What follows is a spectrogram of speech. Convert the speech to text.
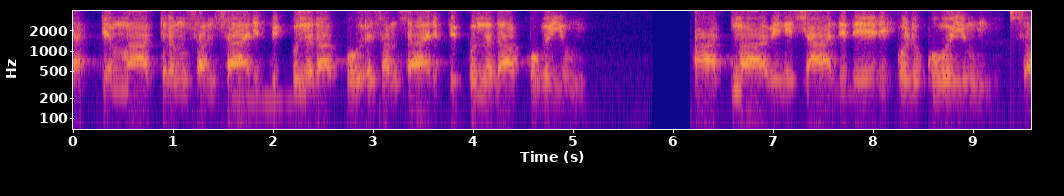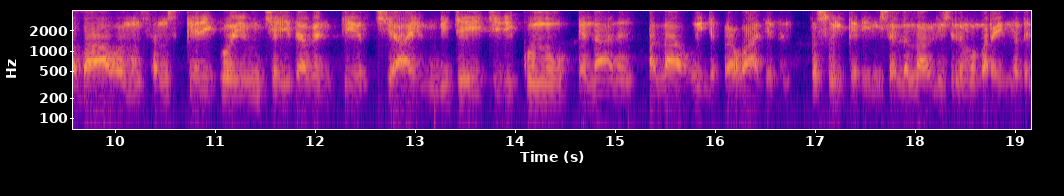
സത്യം മാത്രം സംസാരിപ്പിക്കുന്നതാക്കു സംസാരിപ്പിക്കുന്നതാക്കുകയും ആത്മാവിന് ശാന്തി നേടിക്കൊടുക്കുകയും സ്വഭാവം സംസ്കരിക്കുകയും ചെയ്തവൻ തീർച്ചയായും വിജയിച്ചിരിക്കുന്നു എന്നാണ് അള്ളാഹുവിന്റെ പ്രവാചകൻ റസൂൽ കരീം സല്ലാ അലൈഹി സ്വലമ പറയുന്നത്.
